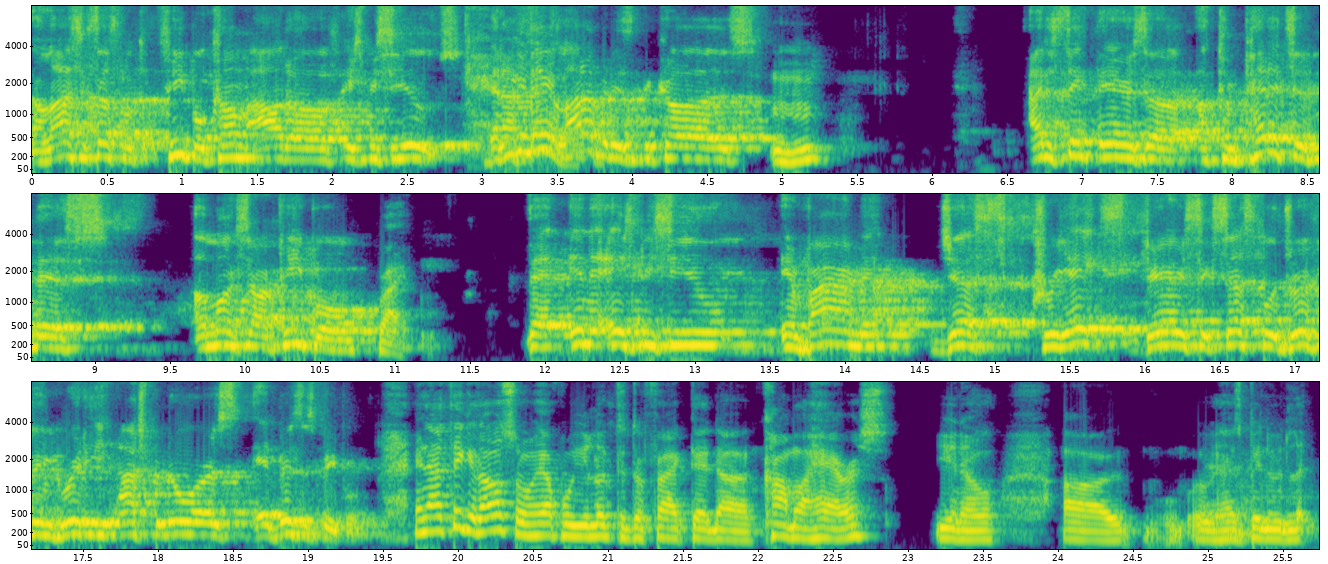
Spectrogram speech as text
A lot of successful people come out of HBCUs, and I think a lot of it is because hmm I just think there's a, a competitiveness amongst our people Right. that in the HBCU environment just creates very successful, driven, gritty entrepreneurs and business people. And I think it also helped when you looked at the fact that uh, Kamala Harris, you know, uh, has been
